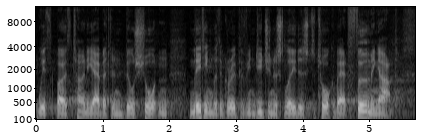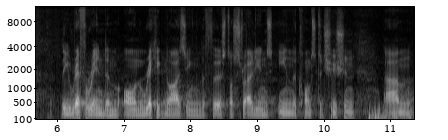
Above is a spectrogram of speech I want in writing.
with both Tony Abbott and Bill Shorten meeting with a group of Indigenous leaders to talk about firming up the referendum on recognising the first Australians in the Constitution. Um,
